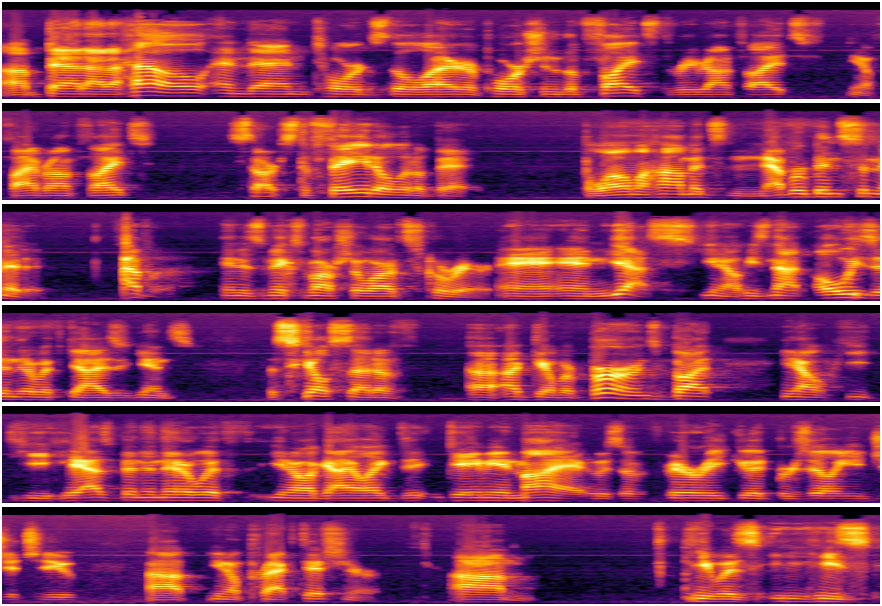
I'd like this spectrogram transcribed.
a bat out of hell, and then towards the latter portion of the fights, three round fights, you know five round fights, starts to fade a little bit. Belal Muhammad's never been submitted ever in his mixed martial arts career, and, and yes, you know he's not always in there with guys against the skill set of uh, Gilbert Burns, but you know, he, he has been in there with, you know, a guy like D- Demian Maia, who's a very good Brazilian Jiu-Jitsu, uh, you know, practitioner. Um, he was he, he's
